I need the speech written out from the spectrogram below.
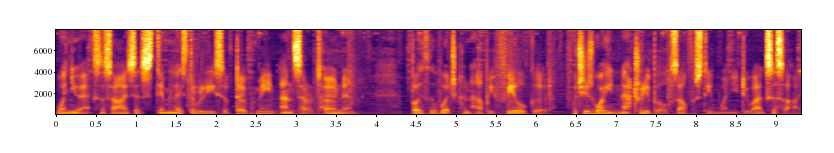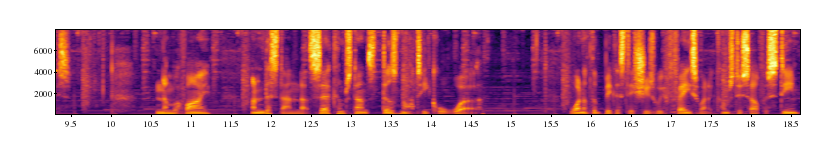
when you exercise it stimulates the release of dopamine and serotonin, both of which can help you feel good, which is why you naturally build self-esteem when you do exercise. Number 5. Understand that circumstance does not equal worth. One of the biggest issues we face when it comes to self-esteem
